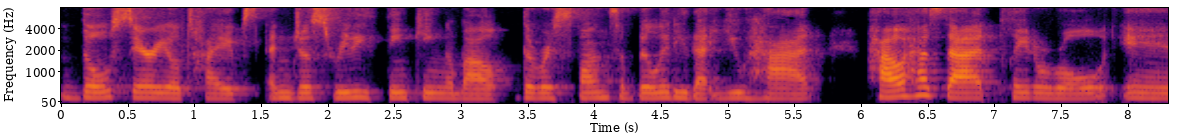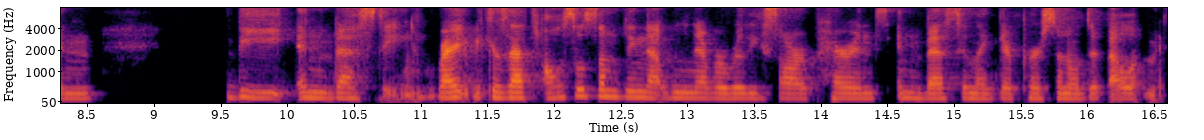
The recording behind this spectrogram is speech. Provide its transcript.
those stereotypes and just really thinking about the responsibility that you had how has that played a role in the investing right because that's also something that we never really saw our parents invest in like their personal development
